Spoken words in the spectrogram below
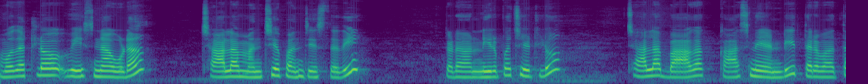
మొదట్లో వేసినా కూడా చాలా మంచిగా పనిచేస్తుంది. ఇక్కడ మిరప చెట్లు చాలా బాగా కాసినాయండి తర్వాత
